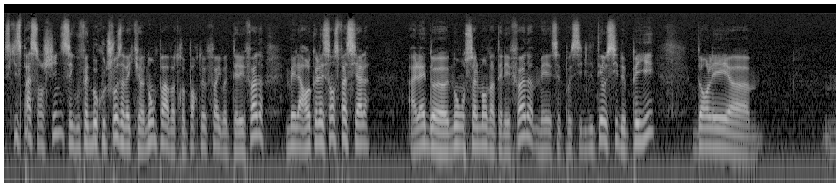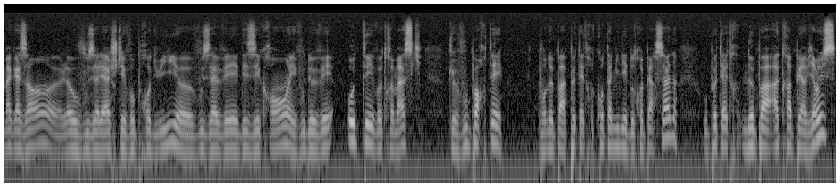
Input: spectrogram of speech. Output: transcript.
Ce qui se passe en Chine, c'est que vous faites beaucoup de choses avec euh, non pas votre portefeuille, votre téléphone, mais la reconnaissance faciale, à l'aide euh, non seulement d'un téléphone, mais cette possibilité aussi de payer dans les euh, magasins, là où vous allez acheter vos produits, vous avez des écrans et vous devez ôter votre masque que vous portez pour ne pas peut-être contaminer d'autres personnes ou peut-être ne pas attraper un virus.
